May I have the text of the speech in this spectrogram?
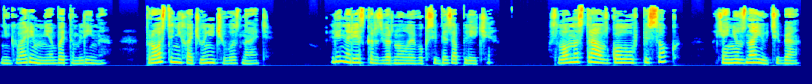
«Не говори мне об этом, Лина. Просто не хочу ничего знать». Лина резко развернула его к себе за плечи. «Словно страус голову в песок? Я не узнаю тебя.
